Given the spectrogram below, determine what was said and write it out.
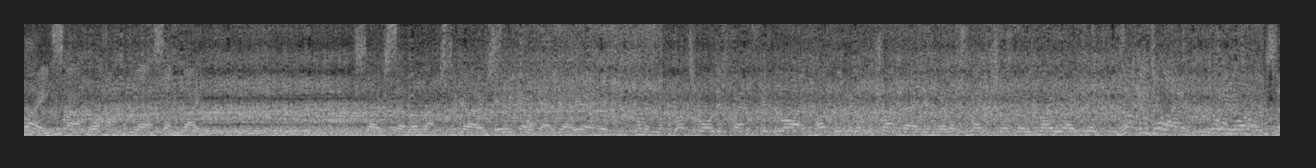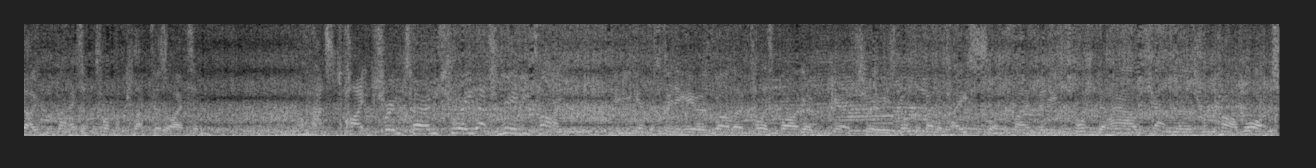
place after what happened last Sunday. So seven laps to go, still got to go, yeah. Much more defensive line, hoping middle of the track you know, to make sure there's no way to Ducky Dwyer, So, that is a proper collector's item. Oh, that's tight. Through turn three, that's really tight. You get the feeling here as well, though, Toys Bargo can get through, he's got the better pace. At the moment, just wonder how Lewis can't watch.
